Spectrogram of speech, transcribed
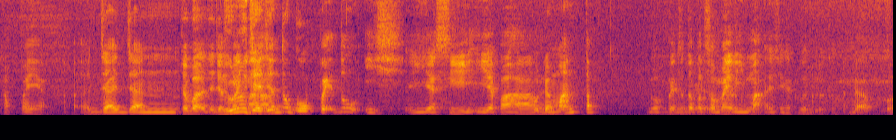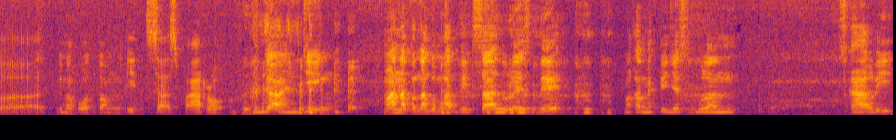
apa ya? Jajan Coba jajan Dulu paling mahal. jajan tuh gope tuh ih Iya sih, iya paham udah mantep Gope itu dapat somai 5 ya singkat gue dulu tuh. Dapat 5 potong. pizza separo. Enggak anjing. Mana pernah gue makan pizza dulu SD Makan McD aja sebulan sekali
